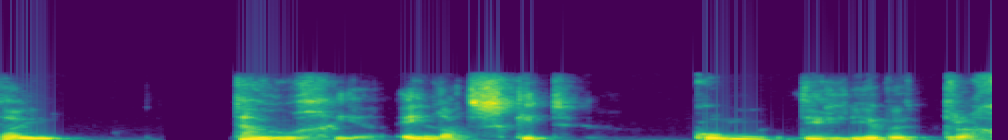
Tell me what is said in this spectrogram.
tuin tou gee en laat skiet, kom die lewe terug.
